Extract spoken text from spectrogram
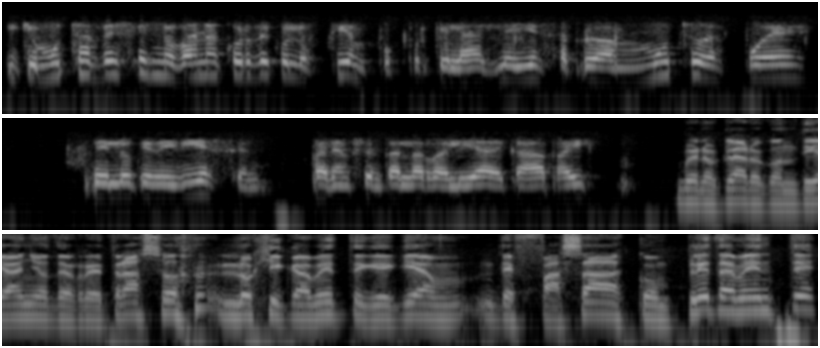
y que muchas veces no van acorde con los tiempos, porque las leyes se aprueban mucho después de lo que debiesen para enfrentar la realidad de cada país. Bueno, claro, con 10 años de retraso, lógicamente que quedan desfasadas completamente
